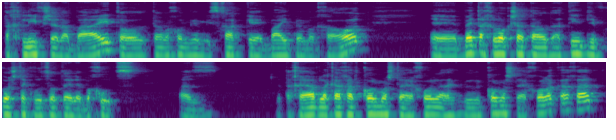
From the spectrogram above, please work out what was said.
תחליף של הבית, או יותר נכון גם משחק אה, בית במרכאות, אה, בטח לא כשאתה עוד עתיד לפגוש את הקבוצות האלה בחוץ. אז אתה חייב לקחת כל מה שאתה יכול, כל מה שאתה יכול לקחת,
